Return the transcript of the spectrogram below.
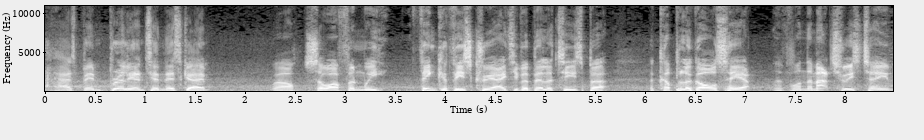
has been brilliant in this game. Well, so often we think of his creative abilities, but a couple of goals here have won the match for his team.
